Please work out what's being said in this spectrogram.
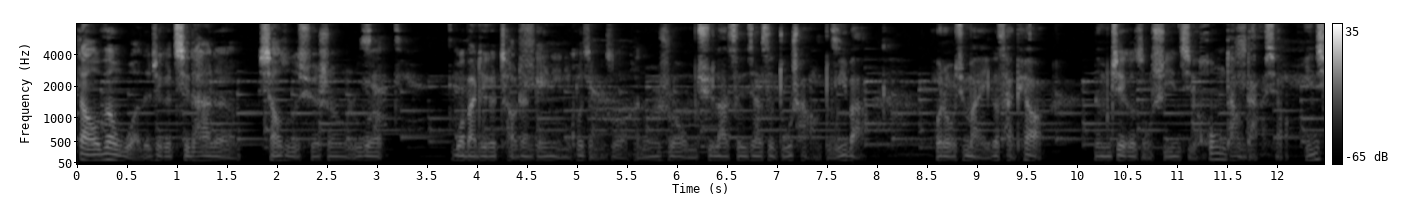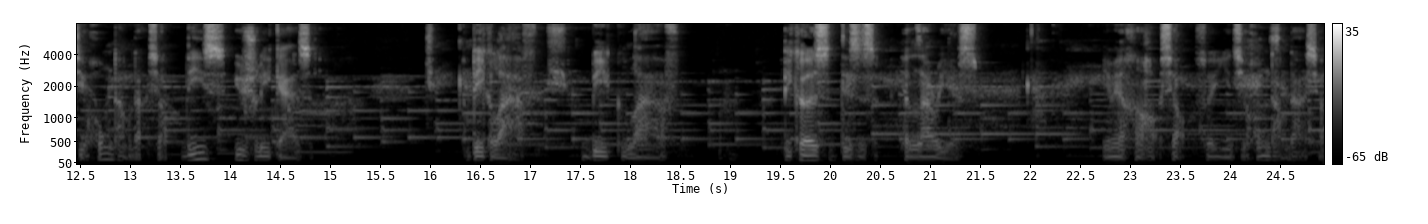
当我问我的这个其他的小组的学生，如果我把这个挑战给你，你会怎么做？很多人说我们去拉斯维加斯赌场赌一把，或者我去买一个彩票。那么这个总是引起哄堂大笑，引起哄堂大笑。This usually gets a big laugh, big laugh, because this is hilarious. 因为很好笑，所以引起哄堂大笑。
